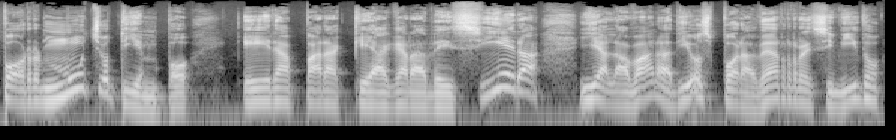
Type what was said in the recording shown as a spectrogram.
por mucho tiempo era para que agradeciera y alabara a Dios por haber recibido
